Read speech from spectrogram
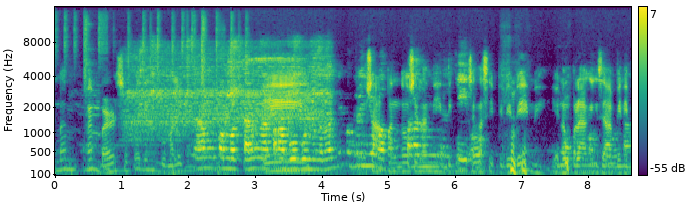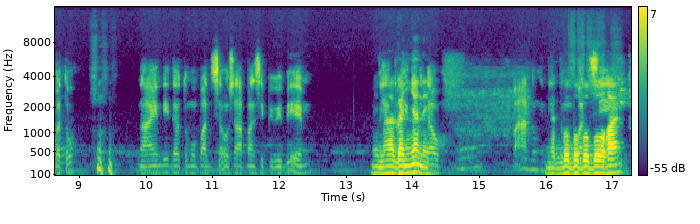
mem- member so pwedeng bumalik Ang pang magtanong, napakabobo mo naman. Di mag-renew ako. usapan daw sila ni Digong sa si PBBM eh yun ang palaging sabi ni Bato na hindi daw tumupad sa usapan si PBBM May kaya mga ganyan eh. daw. Paano hindi Nagbobobobohan. tumupad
